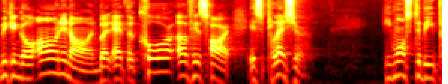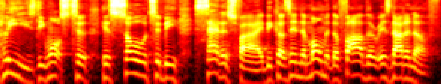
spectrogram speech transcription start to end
We can go on and on, but at the core of his heart is pleasure. He wants to be pleased. He wants to his soul to be satisfied because in the moment the father is not enough.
